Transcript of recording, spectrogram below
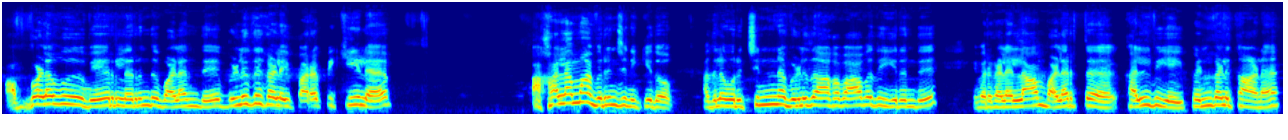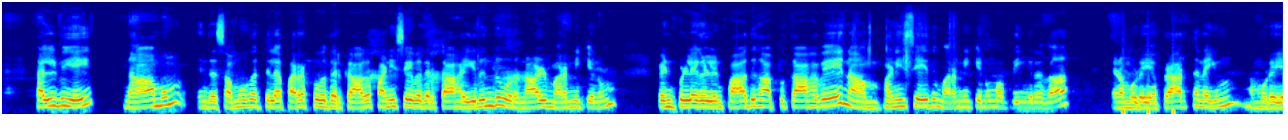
அவ்வளவு வேர்ல இருந்து வளர்ந்து விழுதுகளை பரப்பி கீழே அகலமா விரிஞ்சு நிக்குதோ அதுல ஒரு சின்ன விழுதாகவாவது இருந்து இவர்களெல்லாம் வளர்த்த கல்வியை பெண்களுக்கான கல்வியை நாமும் இந்த சமூகத்துல பரப்புவதற்காக பணி செய்வதற்காக இருந்து ஒரு நாள் மரணிக்கணும். பெண் பிள்ளைகளின் பாதுகாப்புக்காகவே நாம் பணி செய்து மரணிக்கணும் அப்படிங்கிறதான் நம்முடைய பிரார்த்தனையும் நம்முடைய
